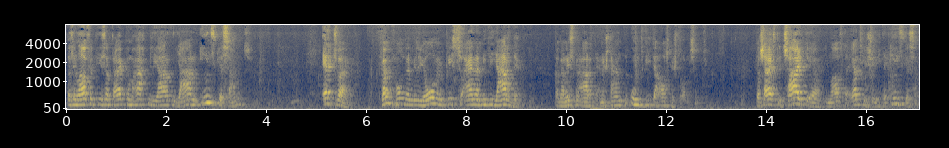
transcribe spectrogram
dass im Laufe dieser 3,8 Milliarden Jahren insgesamt etwa 500 Millionen bis zu einer Milliarde Organismenarten entstanden und wieder ausgestorben sind. Das heißt, die Zahl der im Laufe der Erdgeschichte insgesamt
